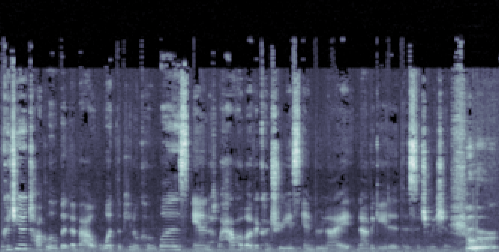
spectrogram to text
Could you talk a little bit about what the penal code was and how have other countries in Brunei navigated this situation? Sure.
